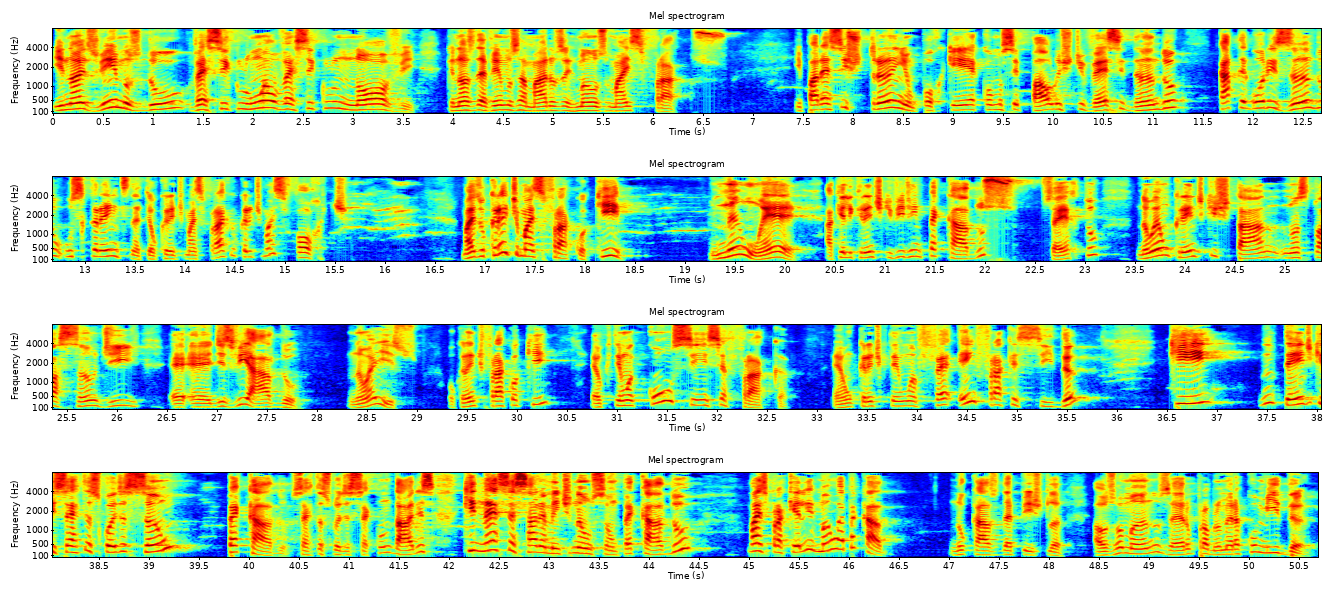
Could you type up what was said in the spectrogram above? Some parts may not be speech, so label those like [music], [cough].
e nós vimos do versículo 1 ao versículo 9 que nós devemos amar os irmãos mais fracos. E parece estranho, porque é como se Paulo estivesse dando, categorizando os crentes, né? Tem o crente mais fraco e o crente mais forte. Mas o crente mais fraco aqui não é aquele crente que vive em pecados, certo? Não é um crente que está numa situação de é, é, desviado. Não é isso. O crente fraco aqui é o que tem uma consciência fraca. É um crente que tem uma fé enfraquecida que entende que certas coisas são pecado, certas coisas secundárias que necessariamente não são pecado, mas para aquele irmão é pecado. No caso da epístola aos Romanos, era o problema era comida.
